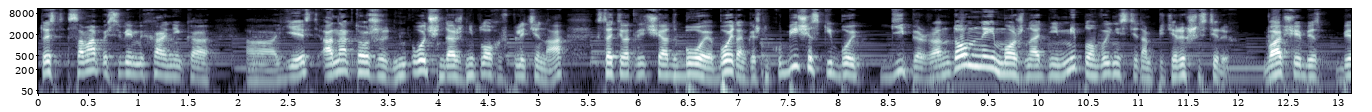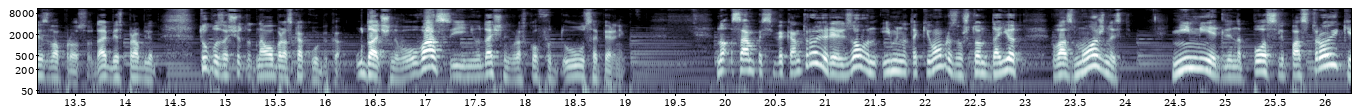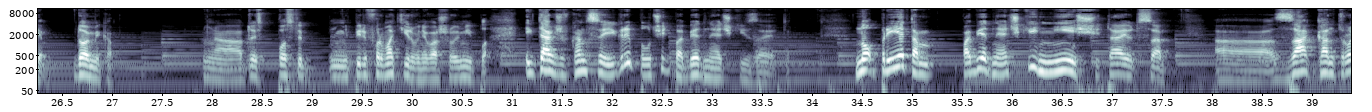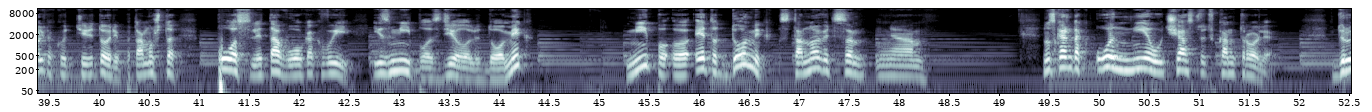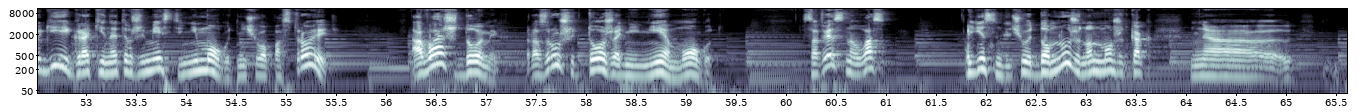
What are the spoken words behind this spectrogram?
То есть сама по себе механика а, есть. Она тоже очень даже неплохо вплетена. Кстати, в отличие от боя, бой там, конечно, кубический, бой гипер рандомный, можно одним миплом вынести там пятерых-шестерых. Вообще без, без вопросов, да, без проблем. Тупо за счет одного броска кубика. Удачного у вас и неудачных бросков у соперников. Но сам по себе контроль реализован именно таким образом, что он дает возможность немедленно после постройки домика а, то есть после переформатирования вашего мипла, и также в конце игры получить победные очки за это. Но при этом победные очки не считаются а, за контроль какой-то территории, потому что после того, как вы из мипла сделали домик, мип, э, этот домик становится, э, ну скажем так, он не участвует в контроле. Другие игроки на этом же месте не могут ничего построить, а ваш домик разрушить тоже они не могут. Соответственно, у вас единственное, для чего этот дом нужен, он может как э,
